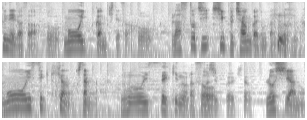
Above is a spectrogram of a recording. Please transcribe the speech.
船がさもう一艦来てさおラストチシップちゃうんかいと思ったんだけどもう一隻来たの来たのよ。うもう一隻のラストシップが来たの。ロシアの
